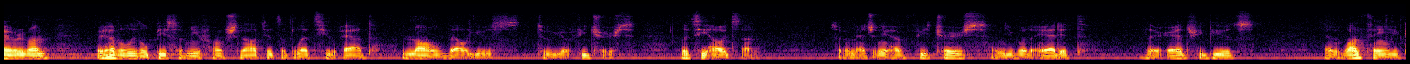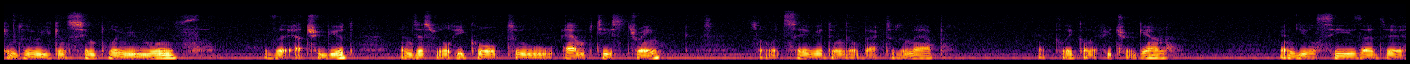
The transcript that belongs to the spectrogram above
everyone, we have a little piece of new functionality that lets you add null values to your features. Let's see how it's done. So imagine you have features and you to edit their attributes and one thing you can do, you can simply remove the attribute and this will equal to empty string. So let's save it and go back to the map and click on a feature again and you'll see that the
